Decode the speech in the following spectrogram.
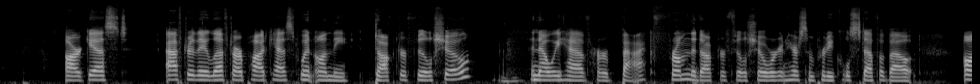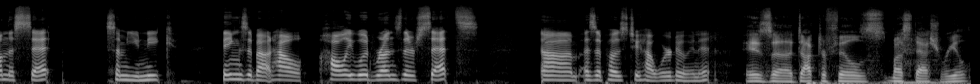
our guest, after they left our podcast, went on the Dr. Phil show. And now we have her back from the Dr. Phil show. We're going to hear some pretty cool stuff about on the set, some unique things about how Hollywood runs their sets, um, as opposed to how we're doing it. Is uh, Dr. Phil's mustache real?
